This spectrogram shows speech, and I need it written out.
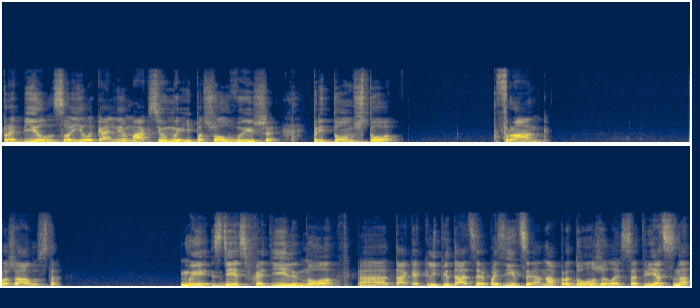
пробил свои локальные максимумы и пошел выше. При том, что франк, пожалуйста, мы здесь входили, но э, так как ликвидация позиции, она продолжилась, соответственно,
